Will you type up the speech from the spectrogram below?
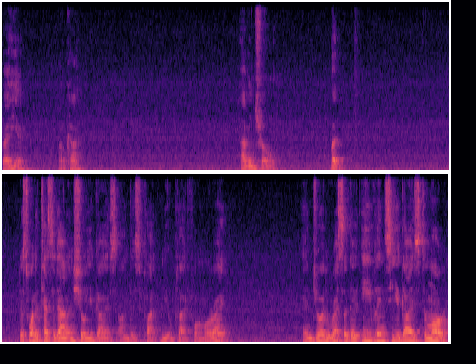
right here, okay? Having trouble. But just want to test it out and show you guys on this plat new platform, all right? Enjoy the rest of the evening. See you guys tomorrow.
